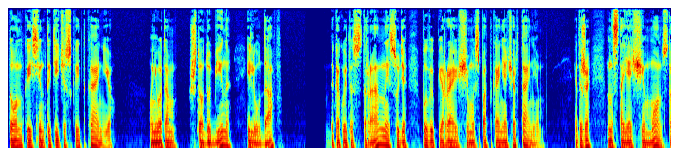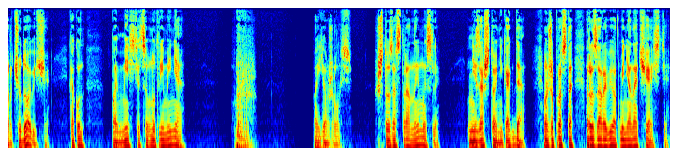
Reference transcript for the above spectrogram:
тонкой синтетической тканью. У него там что, дубина или удав? Да какой-то странный, судя по выпирающим из-под ткани очертаниям. Это же настоящий монстр, чудовище. Как он поместится внутри меня? Бррр. Поежилась. Что за странные мысли? Ни за что, никогда. Он же просто разорвет меня на части.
